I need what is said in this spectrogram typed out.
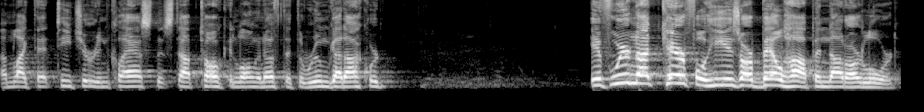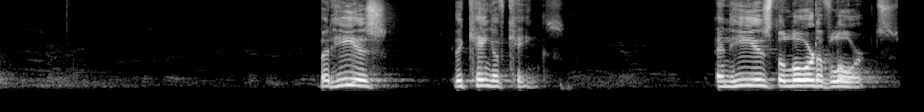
I'm like that teacher in class that stopped talking long enough that the room got awkward. If we're not careful, he is our bellhop and not our Lord. But he is the King of Kings and He is the Lord of Lords.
